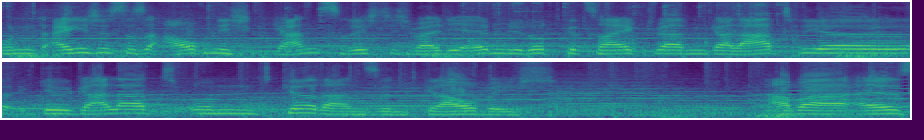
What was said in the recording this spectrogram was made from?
Und eigentlich ist das auch nicht ganz richtig, weil die Elben, die dort gezeigt werden, Galadriel, Gilgalad und Kirdan sind, glaube ich. Aber als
